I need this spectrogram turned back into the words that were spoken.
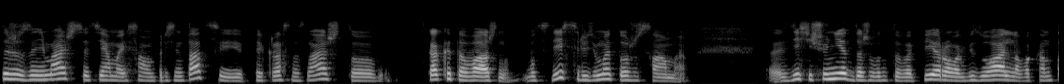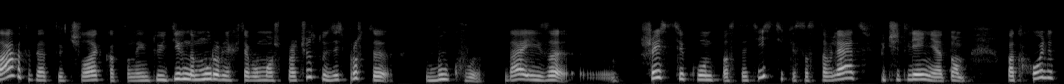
ты же занимаешься темой самопрезентации, прекрасно знаешь, что как это важно. Вот здесь с резюме то же самое. Э, здесь еще нет даже вот этого первого визуального контакта, когда ты человек как-то на интуитивном уровне хотя бы можешь прочувствовать. Здесь просто буквы, да, и за 6 секунд по статистике составляется впечатление о том, подходит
